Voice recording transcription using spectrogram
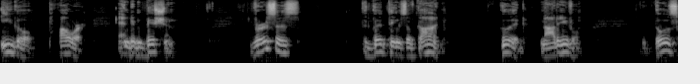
ego, power, and ambition versus the good things of God. Good, not evil. Those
